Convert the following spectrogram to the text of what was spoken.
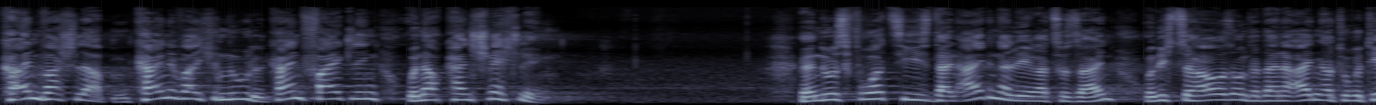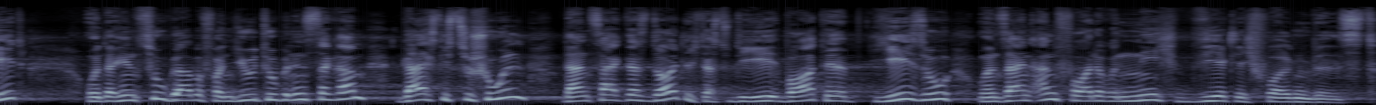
kein Waschlappen, keine weiche Nudel, kein Feigling und auch kein Schwächling. Wenn du es vorziehst, dein eigener Lehrer zu sein und dich zu Hause unter deiner eigenen Autorität unter Hinzugabe von YouTube und Instagram geistig zu schulen, dann zeigt das deutlich, dass du die Worte Jesu und seinen Anforderungen nicht wirklich folgen willst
